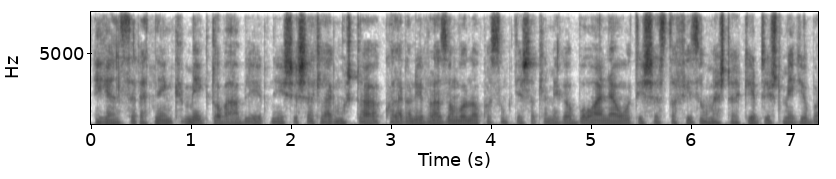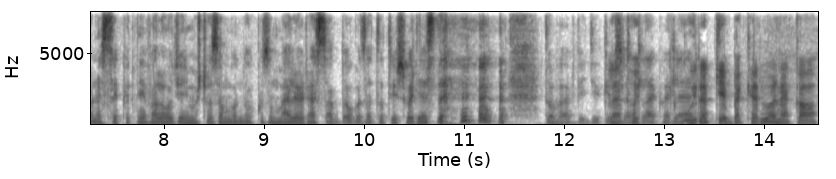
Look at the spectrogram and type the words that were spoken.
Igen, szeretnénk még tovább lépni, és esetleg most a kolléganővel azon gondolkozunk, hogy esetleg még a Balneót és ezt a fizómesterképzést még jobban összekötni valahogy, hogy most azon gondolkozunk már előre a szakdolgozatot is, hogy ezt tovább vigyük lehet, esetleg. Hogy, hogy lehet. újra képbe kerülnek a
